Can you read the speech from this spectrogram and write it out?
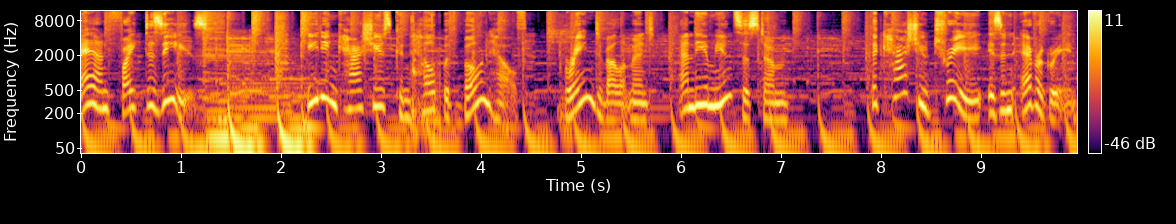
and fight disease. Eating cashews can help with bone health, brain development, and the immune system. The cashew tree is an evergreen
